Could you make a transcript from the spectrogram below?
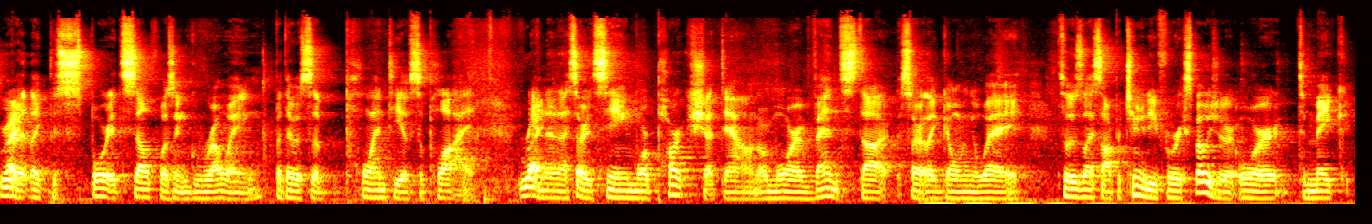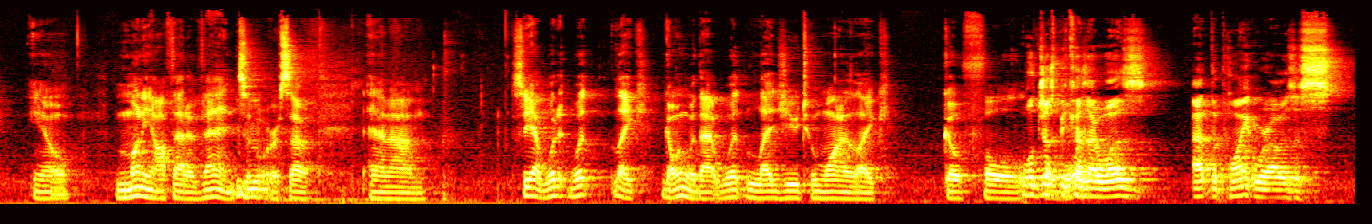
Right. But like the sport itself wasn't growing, but there was a plenty of supply, Right. And then I started seeing more parks shut down or more events start start like going away. So there's less opportunity for exposure or to make you know money off that event Mm-hmm. or so. And um, So yeah, what what like going with that? What led you to want to like go full? Well, just because I was at the point where I was just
